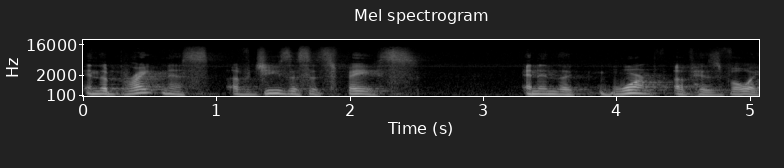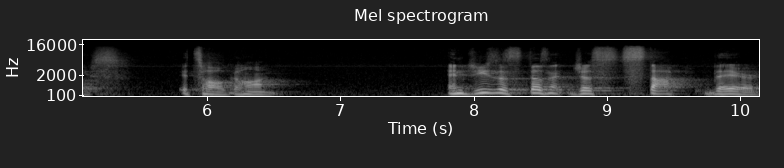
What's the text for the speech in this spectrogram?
in the brightness of Jesus' face. and in the warmth of his voice, it's all gone. And Jesus doesn't just stop there.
